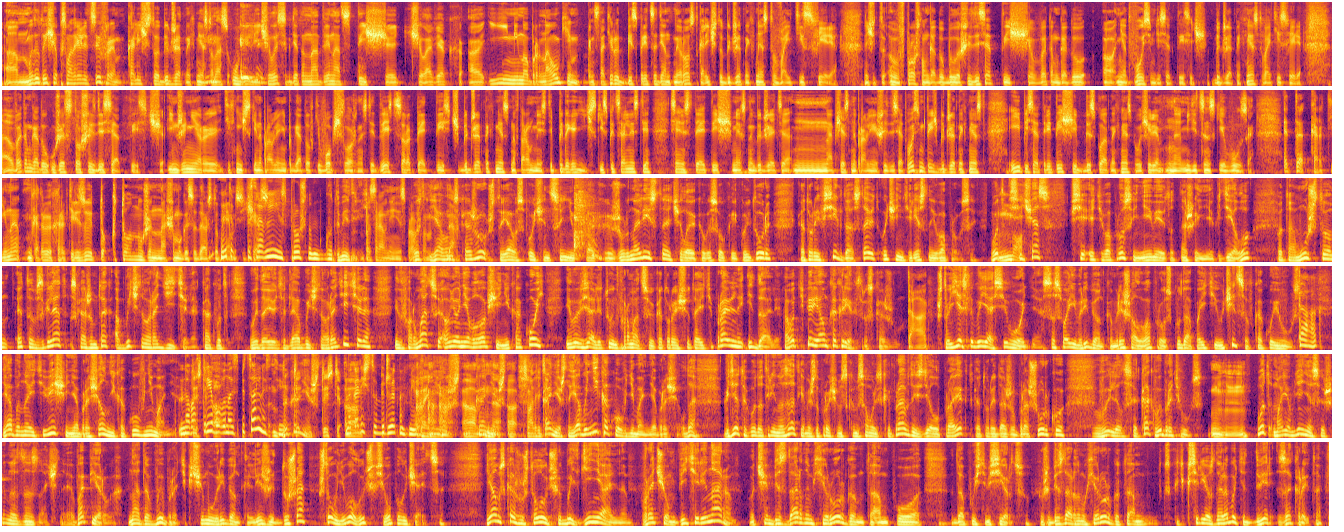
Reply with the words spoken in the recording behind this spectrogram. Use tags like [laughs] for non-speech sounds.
А, мы тут еще посмотрели цифры. Количество бюджетных мест у нас увеличилось где-то на 12 тысяч человек. А, и Минобрнауки констатирует беспрецедентный рост количества бюджетных мест в IT-сфере. Значит, в прошлом году было 60 тысяч, в этом году нет, 80 тысяч бюджетных мест в IT-сфере. А в этом году уже 160 тысяч. Инженеры, технические направления подготовки в общей сложности 245 тысяч бюджетных мест. На втором месте педагогические специальности 75 тысяч мест на бюджете. На общественное направление 68 тысяч бюджетных мест. И 53 тысячи бесплатных мест получили медицинские вузы. Это картина, которая характеризует то, кто нужен нашему государству Это прямо сейчас. по сравнению с прошлым годом. Дмитрий. По сравнению с прошлым. Вот я вам да. скажу, что я вас очень ценю как журналиста, человека высокой культуры, который всегда ставит очень интересные вопросы. Вот Но. сейчас все эти вопросы не имеют отношения к делу, потому что это взгляд, скажем так, обычного родителя. Как вот вы даете для обычного родителя информацию, а у него не было вообще никакой, и вы взяли ту информацию, которую считаете правильной, и дали. А вот теперь я вам как ректор скажу. Так. Что если бы я сегодня со своим ребенком решал вопрос, куда пойти учиться, в какой вуз, Так. я бы на эти вещи не обращал никакого внимания. На То есть, востребованные специальности? Да, конечно. То есть, На а, количество бюджетных мест? Конечно, А, а, конечно. а, смотрите. Конечно, я бы никакого внимания не обращал. Да. Где-то года три назад я, между прочим, с «Комсомольской правдой» сделал проект, который даже в брошюрку вылился «Как выбрать вуз». Вот мое мнение совершенно однозначное. Во-первых, надо выбрать, к чему у ребенка лежит душа, что у него лучше всего получается. Я вам скажу, что лучше быть гениальным врачом-ветеринаром, вот чем бездарным хирургом там по, допустим, сердцу. Потому что бездарному хирургу там так сказать, к серьезной работе дверь закрыта.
